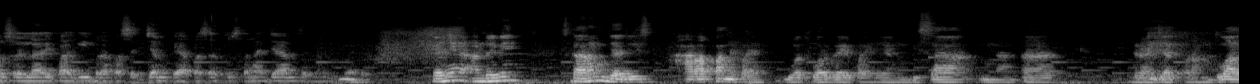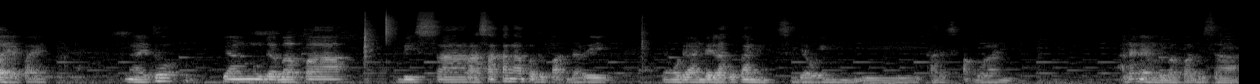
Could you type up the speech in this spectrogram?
harus lari pagi berapa sejam kayak apa satu setengah jam seperti itu Hmm. Kayaknya Anda ini sekarang jadi harapan ya Pak ya buat keluarga ya Pak ya, yang bisa mengangkat derajat orang tua lah ya Pak ya. Nah itu yang udah Bapak bisa rasakan apa tuh Pak dari yang udah Anda lakukan nih sejauh ini di karir sepak bolanya? Ada nggak yang udah Bapak bisa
